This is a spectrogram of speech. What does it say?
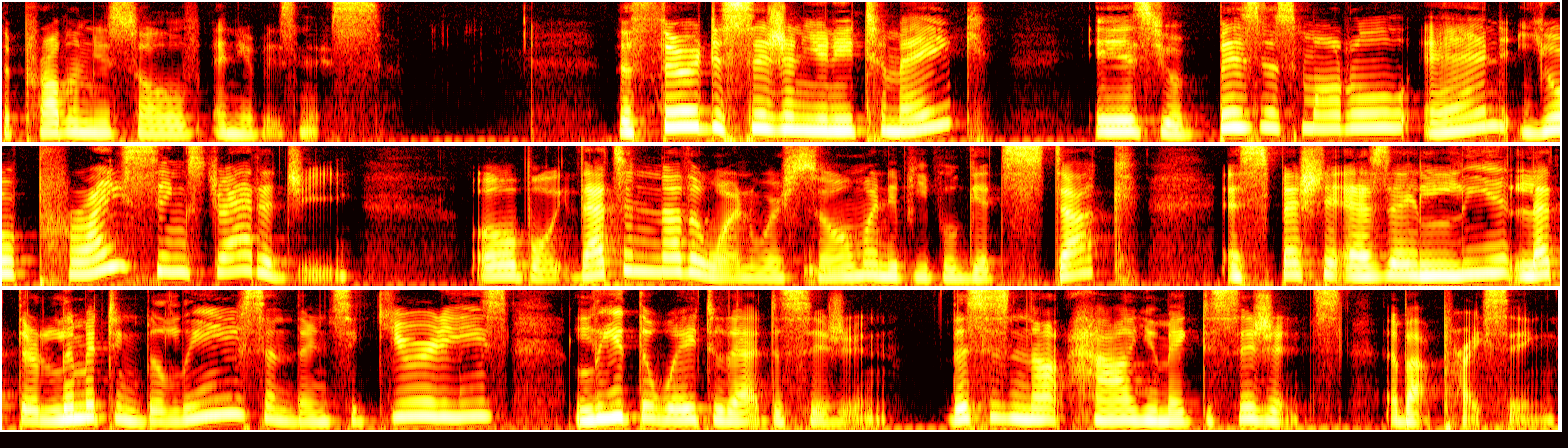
the problem you solve in your business. The third decision you need to make is your business model and your pricing strategy. Oh boy, that's another one where so many people get stuck, especially as they le- let their limiting beliefs and their insecurities lead the way to that decision. This is not how you make decisions about pricing.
